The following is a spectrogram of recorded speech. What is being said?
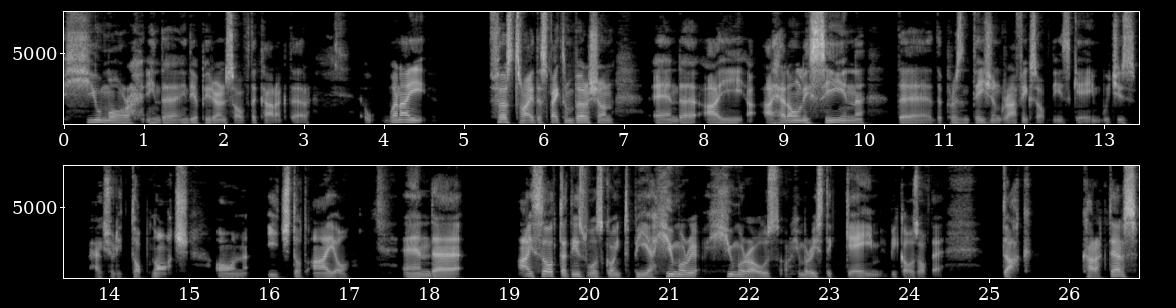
humor in the in the appearance of the character. When I first tried the Spectrum version, and uh, I I had only seen the the presentation graphics of this game, which is actually top notch on itch.io. And uh, I thought that this was going to be a humor, humorous or humoristic game because of the duck characters.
